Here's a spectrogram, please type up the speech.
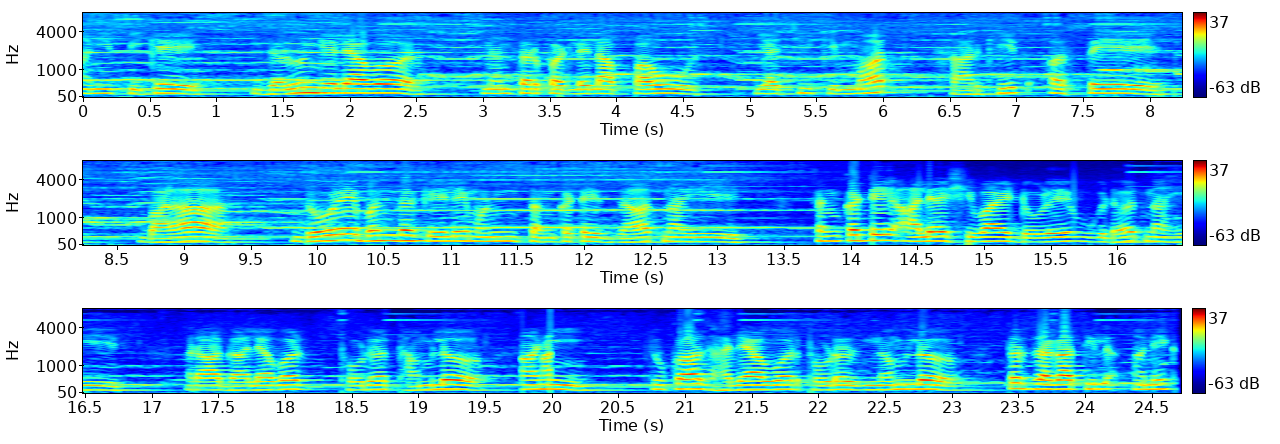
आणि पिके जळून गेल्यावर नंतर पडलेला पाऊस याची किंमत सारखीच असते. बाळा डोळे बंद केले म्हणून संकटे जात नाहीत. संकटे आल्याशिवाय डोळे उघडत नाहीत. राग आल्यावर थोडं थांबलं आणि चुका झाल्यावर थोडं नमलं तर जगातील अनेक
